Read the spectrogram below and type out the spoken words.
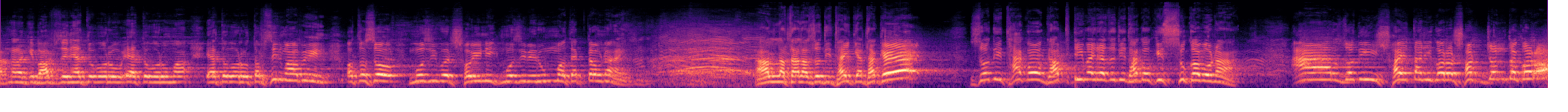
আপনারা কি ভাবছেন, এত বড় এত বড় মা, এত বড় তফসিল মাহবিল অথচ মজিবের সৈনিক, মুজিবের উম্মত একটাও নাই। আল্লাহ তালা যদি থাইকা থাকে, যদি থাকো, ঘাপটি মেরে যদি থাকো, কিচ্ছু কব না। আর যদি শয়তানি করো, ষড়যন্ত্র করো,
